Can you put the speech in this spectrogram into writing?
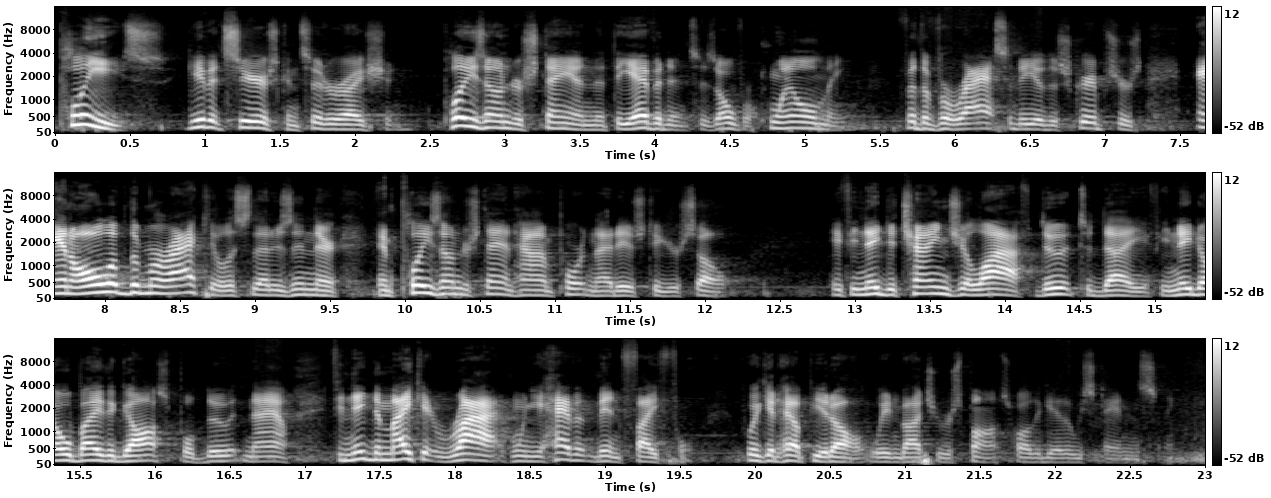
please give it serious consideration. please understand that the evidence is overwhelming for the veracity of the Scriptures and all of the miraculous that is in there. And please understand how important that is to your soul. If you need to change your life, do it today. If you need to obey the gospel, do it now. If you need to make it right when you haven't been faithful, we could help you at all, we invite your response while together we stand and sing.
